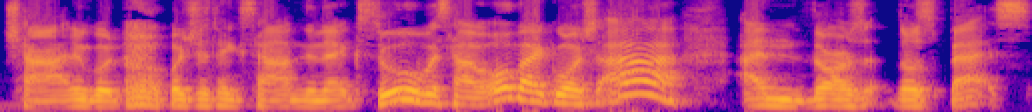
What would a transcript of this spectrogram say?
chatting and going, oh, "What do you think's happening next? Oh, what's happening? Oh my gosh, ah!" And there's there's bits.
